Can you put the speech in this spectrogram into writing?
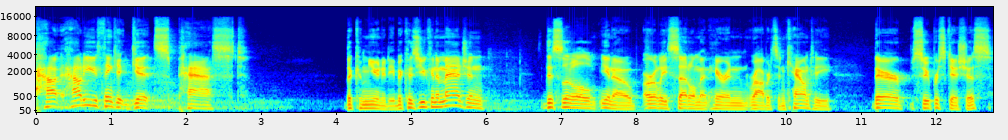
how how do you think it gets past the community because you can imagine this little, you know, early settlement here in Robertson County, they're superstitious.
